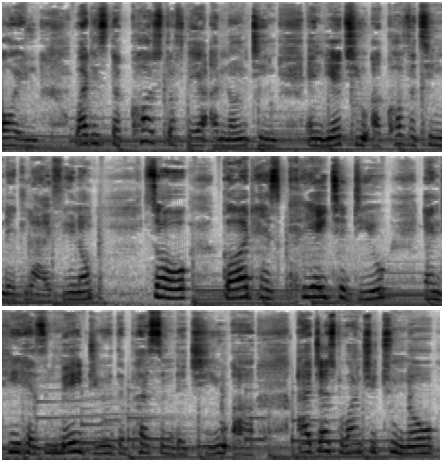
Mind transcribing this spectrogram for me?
oil, what is the cost of their anointing, and yet you are coveting that life. You know. So, God has created you and He has made you the person that you are. I just want you to know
